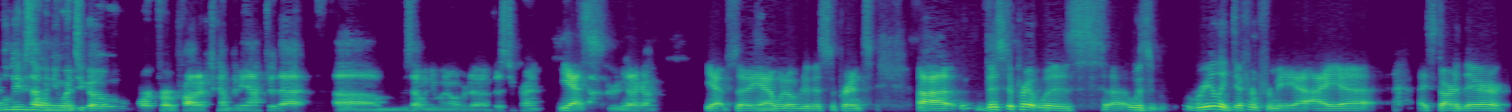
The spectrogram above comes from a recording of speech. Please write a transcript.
I believe is that when you went to go work for a product company after that. Um, was that when you went over to Vistaprint? Yes. Through yeah. Yeah. So yeah, I mm-hmm. went over to Vistaprint. Uh, Vistaprint was uh, was really different for me. I uh, I started there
